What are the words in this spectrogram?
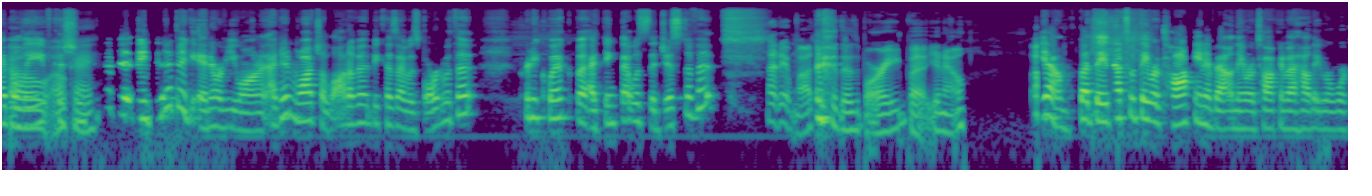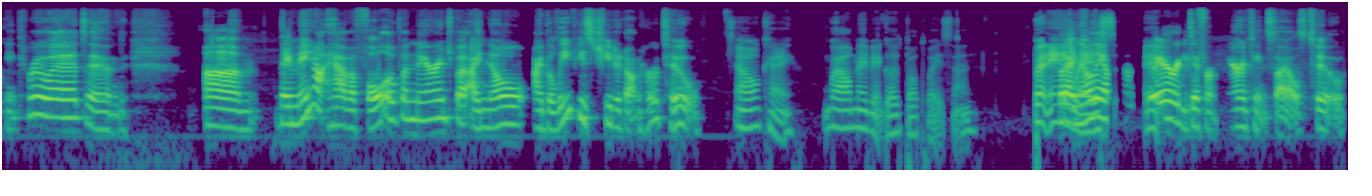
I believe Oh, okay. they did a big interview on it. I didn't watch a lot of it because I was bored with it pretty quick, but I think that was the gist of it. I didn't watch it because it was boring, but you know. yeah, but they that's what they were talking about, and they were talking about how they were working through it, and um, they may not have a full open marriage, but I know I believe he's cheated on her too. Oh, okay. Well, maybe it goes both ways then. But anyways, But I know they have some it- very different parenting styles too.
